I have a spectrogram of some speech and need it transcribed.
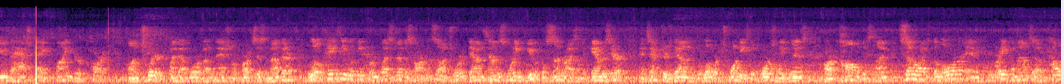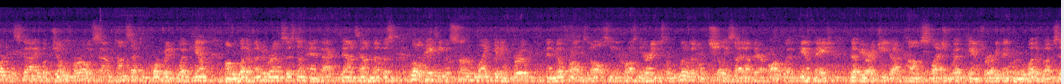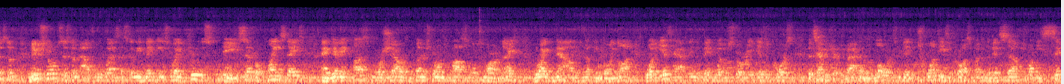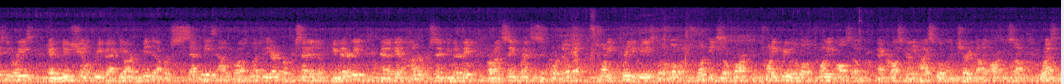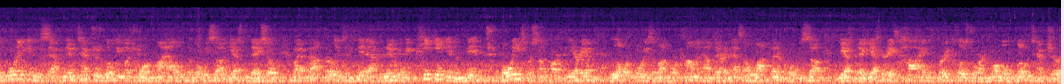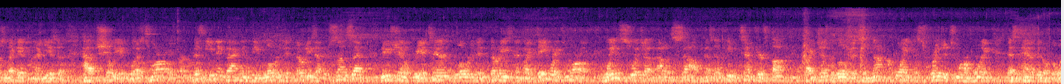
use the hashtag FindYourPark on Twitter to find out more about the national park system out there. A little hazy looking from West Memphis, Arkansas toward downtown this morning. Beautiful sunrise on the cameras here and temperatures down in the lower 20s, but fortunately winds are calm at this time. Sunrise galore and great amounts of color in the sky, but Jonesboro with Sound Concepts incorporated webcam on the Weather Underground system and back to downtown Memphis. A little hazy with sunlight getting through and no problems at all seen across the area. Just a little bit on the page, wreg.com slash webcams for everything from the WeatherBug system. New storm system out to the west that's going to be making its way through the, the central plain states and giving us more showers and thunderstorms possible tomorrow night. Right now, there's nothing going on. What is happening, the big weather story is, of course, the temperatures back in the lower to mid 20s across much of the mid south, 26 degrees in the News Channel 3 backyard, mid to upper 70s out across much of the area for percentage of humidity, and again, 100% humidity around St. Francis and Cordova, 23 degrees with a low of 20 so far, 23 with a low of 20 also at Cross County High School in Cherry Valley, Arkansas. Rest of the morning into this afternoon, temperatures will be much more mild than what we saw yesterday, so by about early to mid-afternoon, we'll be peaking in the mid-40s for some parts of the area. Lower 40s a lot more common out there, and that's a lot better than what we saw yesterday. Yesterday's high was very close to our normal low temperature, so that gives an idea as to how chilly it was. Tomorrow, or this evening, back in the lower to mid-30s after sunset. News Channel 3 at 10, lower to mid-30s, and by daybreak tomorrow, winds switch up out of the south. That's going to keep the temperatures up by just a little bit, so not quite as frigid tomorrow morning as it has been over the last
